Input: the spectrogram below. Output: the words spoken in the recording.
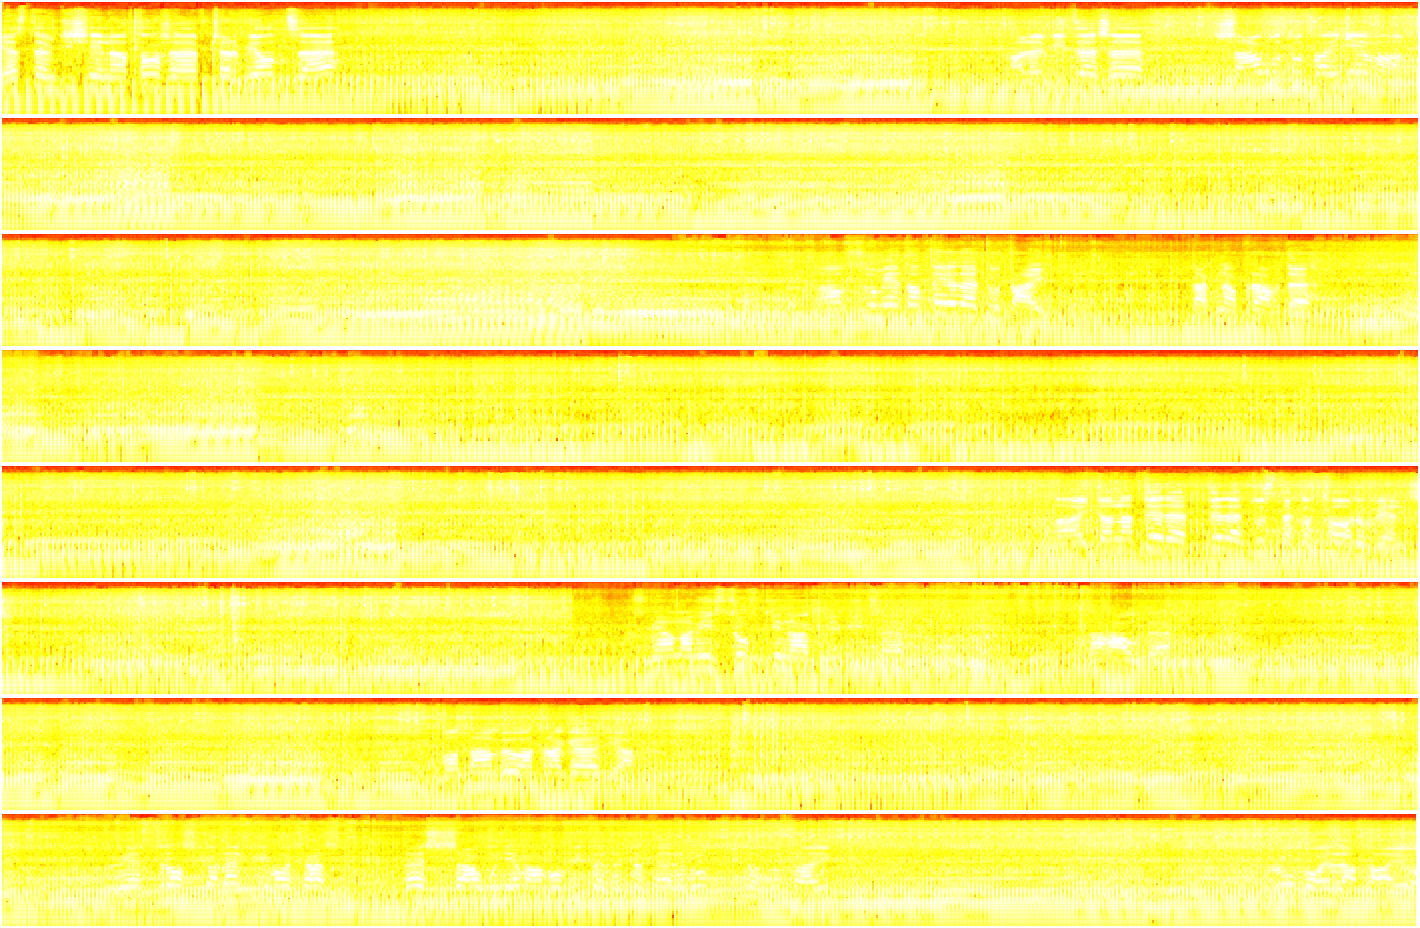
Jestem dzisiaj na torze w Czerwionce. Ale widzę, że szału tutaj nie ma. No w sumie to tyle tutaj. Tak naprawdę. No i to na tyle, tyle tu z tego toru, więc. Zmiana miejscówki na Gliwice na hałdę. Bo tam była tragedia. Tu jest troszkę lepiej, chociaż też szału nie ma, bo widzę, że te terenówki to tutaj grubo latają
